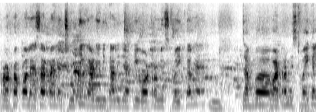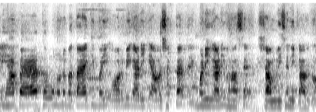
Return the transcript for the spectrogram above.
प्रोटोकॉल ऐसा पहले छोटी गाड़ी निकाली जाती है वाटर मिस्ट व्हीकल है। जब वाटर मिस्ट व्हीकल यहाँ पे आया तो उन्होंने बताया कि भाई और भी गाड़ी की आवश्यकता है तो एक बड़ी गाड़ी वहाँ से शामली से निकाल दी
